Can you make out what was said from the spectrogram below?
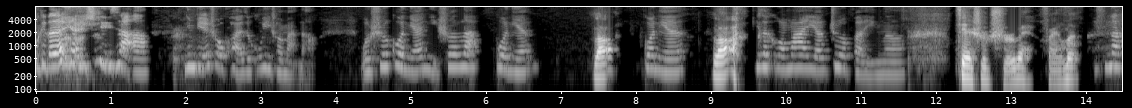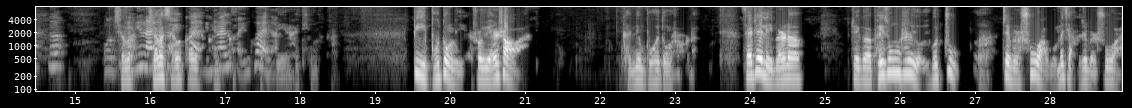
我给大家演示一下啊，您别说快，就故意说慢的啊。我说过年你说啦，过年拉过年，拉你咋跟我妈一样这反应呢？见识迟呗，反应慢。那那我行了行了行了，可以给您来个反应快的。别人还听。必不动也，说袁绍啊，肯定不会动手的。在这里边呢，这个裴松之有一个注啊，这本书啊，我们讲的这本书啊，《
